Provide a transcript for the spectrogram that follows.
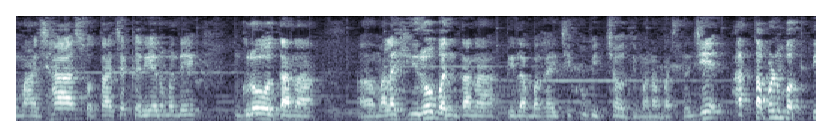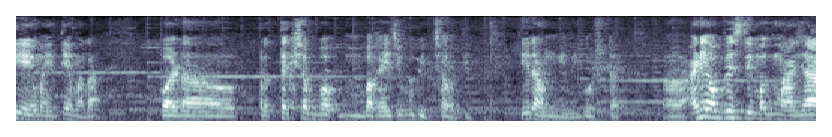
माझ्या स्वतःच्या करिअरमध्ये ग्रो होताना मला हिरो बनताना तिला बघायची खूप इच्छा होती मनापासून. जे आत्ता पण बघतीये माहितीये मला पण प्रत्यक्ष ब- बघायची खूप इच्छा होती. ती राहून गेली गोष्ट. आणि ऑब्व्हियसली मग माझ्या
